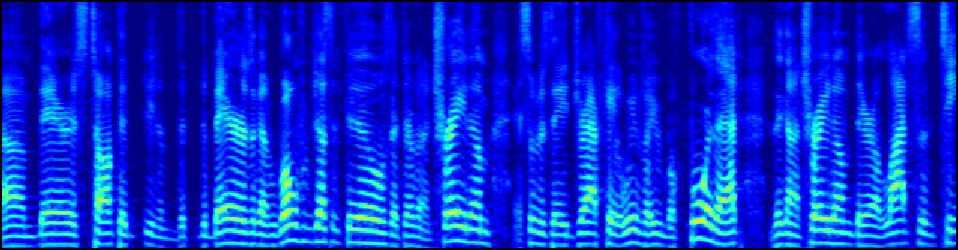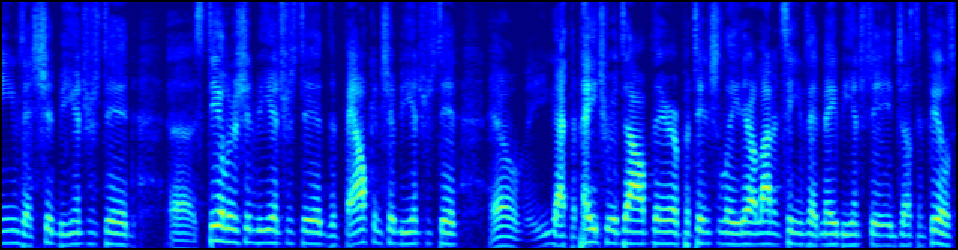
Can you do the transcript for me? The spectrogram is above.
Um, there's talk that you know the, the Bears are going to move on from Justin Fields, that they're going to trade him as soon as they draft Caleb Williams, or even before that, they're going to trade him. There are lots of teams that should be interested. Uh, Steelers should be interested. The Falcons should be interested. You got the Patriots out there potentially. There are a lot of teams that may be interested in Justin Fields.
